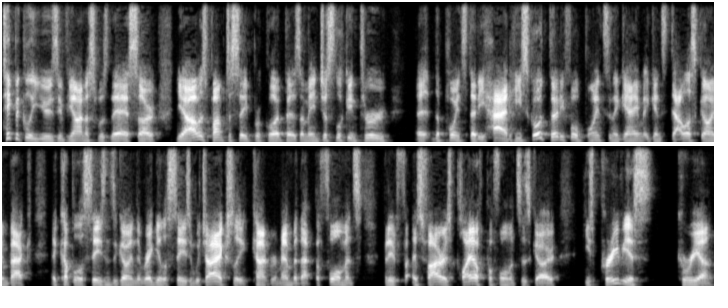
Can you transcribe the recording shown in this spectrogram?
typically use if Giannis was there. So yeah, I was pumped to see Brook Lopez. I mean, just looking through uh, the points that he had. He scored 34 points in a game against Dallas going back a couple of seasons ago in the regular season, which I actually can't remember that performance. But if, as far as playoff performances go, his previous career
